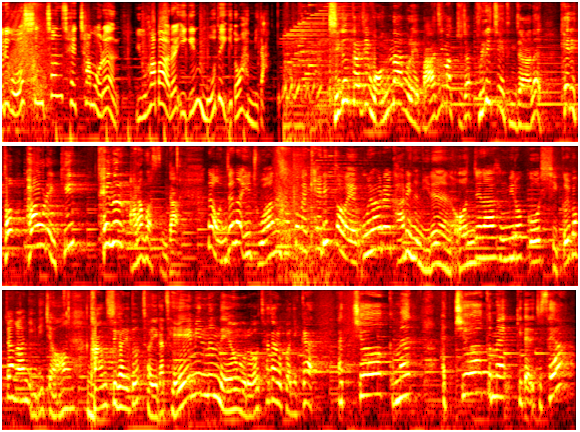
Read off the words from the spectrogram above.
그리고 신 천쇄참월은 유하바하를 이긴 모드이기도 합니다. 지금까지 원나블의 마지막 주자 블리치에 등장하는 캐릭터 파워랭킹 10을 알아보았습니다. 네, 언제나 이 좋아하는 작품의 캐릭터의 우열을 가리는 일은 언제나 흥미롭고 시끌벅적한 일이죠. 다음 시간에도 저희가 재밌는 내용으로 찾아올 거니까 아 조금만 아 조금만 기다려주세요.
